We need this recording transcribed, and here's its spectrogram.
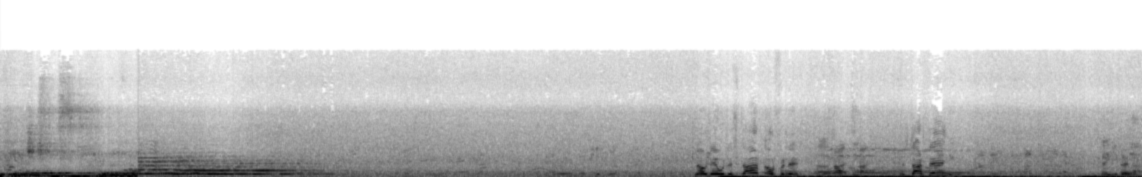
to HSBC Rainbow. Now they will start or finish? Starting? Kayak gitu lah.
